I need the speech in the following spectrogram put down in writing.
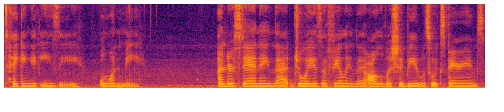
taking it easy on me understanding that joy is a feeling that all of us should be able to experience,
